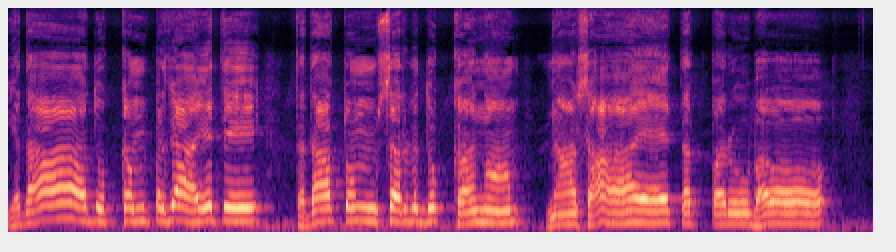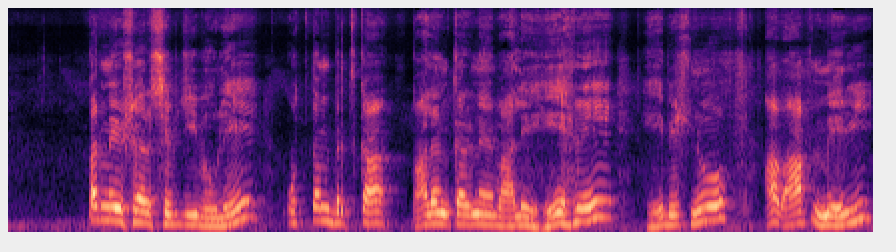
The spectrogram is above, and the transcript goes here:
यदा दुःखं प्रजायते, तदा त्वं सर्वदुःखानां नाशाय तत्परो भव। परमेश्वर शिव जी बोले, उत्तम व्रत का पालन करने वाले, हे हरे, हे विष्णु, अब आप मेरी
